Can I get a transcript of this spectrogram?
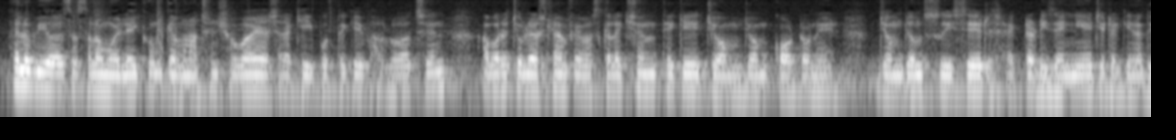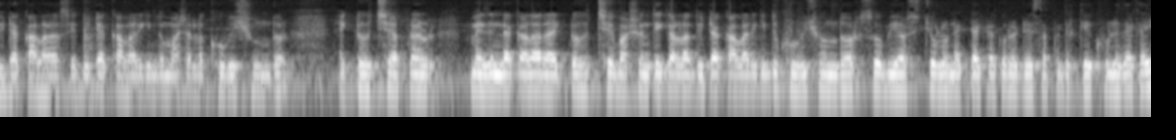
হ্যালো বিয়াস আসসালামু আলাইকুম। কেমন আছেন সবাই? আশা রাখি প্রত্যেকেই ভালো আছেন। আবারও চলে আসলাম ফেমাস কালেকশন থেকে জমজম কটনের জমজম সুইসের একটা ডিজাইন নিয়ে, যেটা কিনা দুইটা কালার আছে। দুইটা কালারই কিন্তু মাসাল্লাহ খুবই সুন্দর। একটা হচ্ছে আপনার ম্যাজেন্ডা কালার আর একটা হচ্ছে বাসন্তী কালার দুইটা কালারই কিন্তু খুবই সুন্দর। সো বিয়াস চলুন একটা একটা করে ড্রেস আপনাদেরকে খুলে দেখাই।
